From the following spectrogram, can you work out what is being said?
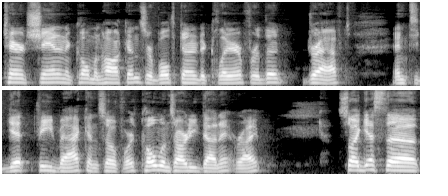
Terrence Shannon and Coleman Hawkins are both going to declare for the draft and to get feedback and so forth. Coleman's already done it, right? So I guess the,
